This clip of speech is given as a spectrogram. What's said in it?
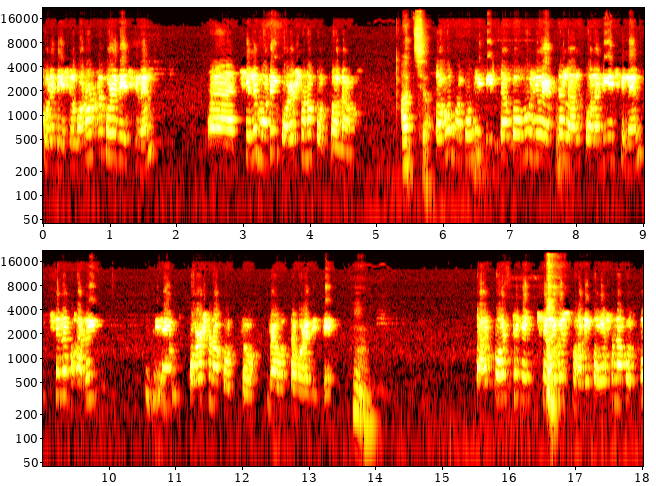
করে দিয়েছিল গণনা করে দিয়েছিলেন। ছেলে মোটেই পড়াশোনা করতো না। আচ্ছা। তখন আপনি বিদ্যাপহ যে একটা লাল কলা দিয়েছিলেন ছেলে ভালোই পড়াশোনা করতো ব্যবস্থা করে দিতে। হুম। তারপর থেকে ছেলে বেশ ভালোই পড়াশোনা করতো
